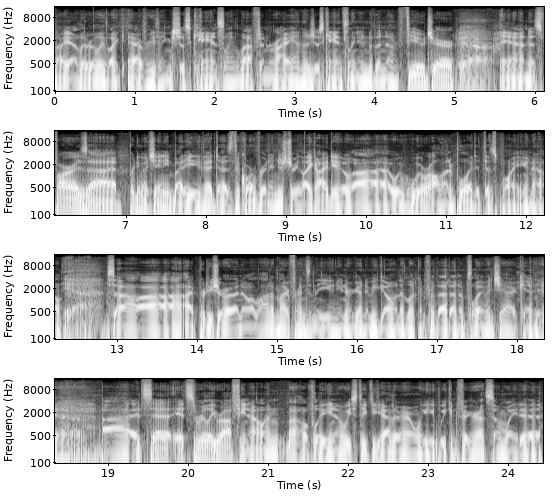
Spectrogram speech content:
Oh yeah, literally like everything's just canceling left and right, and they're just canceling into the known future. Yeah. And as far as uh, pretty much anybody that does the corporate industry like I do, uh, we, we're all unemployed at this point, you know. Yeah. So uh, I'm pretty sure I know a lot of my friends in the union are going to be going and looking for that unemployment check, and Yeah. uh, it's uh, it's really rough, you know. And hopefully, you know, we stick together and we we can figure out some way to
